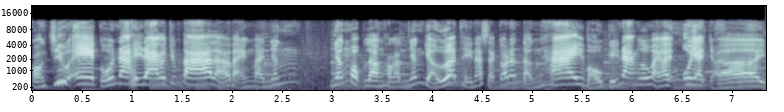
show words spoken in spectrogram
Còn chiêu E của Nahida của chúng ta là các bạn mà nhấn nhấn một lần hoặc là nhấn giữ á, thì nó sẽ có đến tận hai bộ kỹ năng luôn các bạn ơi. Ui da trời ơi.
